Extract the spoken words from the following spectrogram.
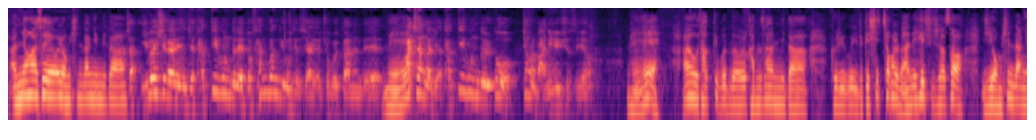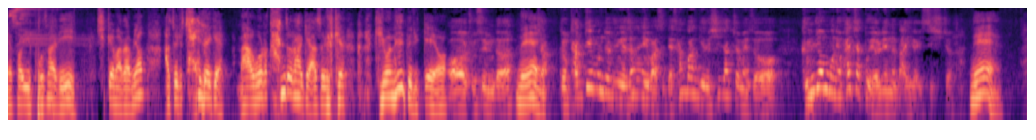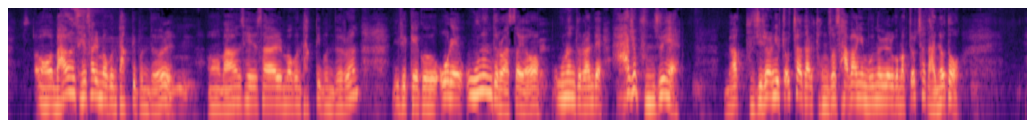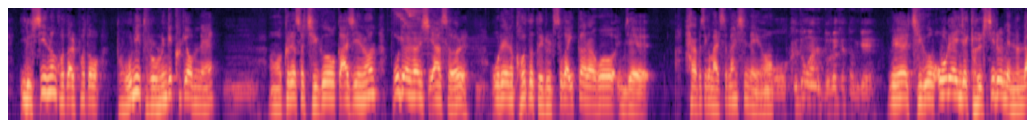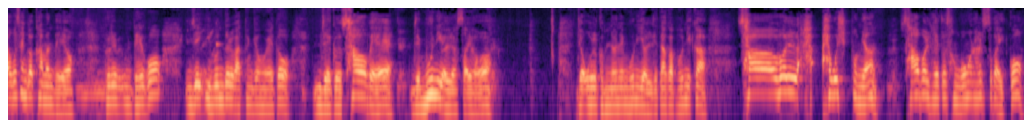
안녕하세요. 영신당입니다. 자 이번 시간에 이제 닭띠분들의 또 상반기 운세를 제가 여쭤볼까 하는데 네. 마찬가지예요. 닭띠분들도 시청을 많이 해주셨어요. 네. 아유, 닥티분들 감사합니다. 그리고 이렇게 시청을 많이 해주셔서 이 영신당에서 이 보살이 쉽게 말하면 아주 잘 되게 마음으로 간절하게 아주 이렇게 기원해 드릴게요. 아 좋습니다. 네. 자 그럼 닭띠분들 중에 선생님이 봤을 때 상반기를 시작점에서 금전문이 활짝 또 열리는 나이가 있으시죠? 네. 어, 43살 먹은 닭띠분들, 음. 어, 43살 먹은 닭띠분들은 이렇게 그 올해 우는 들어왔어요. 네. 우는 들어왔는데 아주 분주해. 막 부지런히 쫓아다, 동서 사방이 문을 열고 막 쫓아다녀도 일시는 고달퍼도 돈이 들어오는 게 크게 없네. 음. 어, 그래서 지금까지는 뿌려난 씨앗을 올해는 걷어들일 수가 있다라고 이제 할아버지가 말씀하시네요. 어, 그동안에 노력했던 게 왜 지금 올해 이제 결실을 맺는다고 생각하면 돼요. 그러면 되고 이제 이분들 같은 경우에도 이제 그 사업에 네. 이제 문이 열렸어요. 네. 이제 올 금년에 문이 열리다가 보니까 사업을 하, 고 싶으면 네. 사업을 해도 성공을 할 수가 있고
